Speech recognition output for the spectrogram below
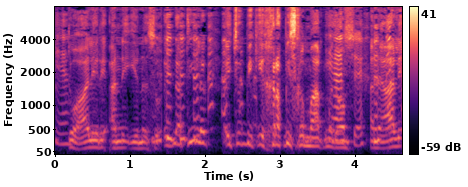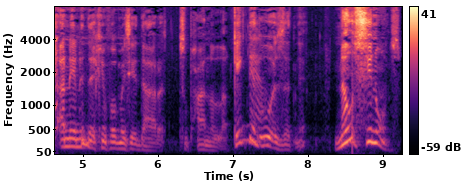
Ja. Toe haal hy die ander ene. So ek natuurlik het so 'n bietjie grappies gemaak met ja, hom en hy haal die ander en hy gee vir my sê daar. Subhanallah. Kyk net ja. hoe is dit, né? Nou sien ons.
